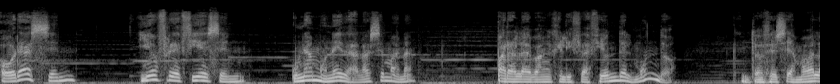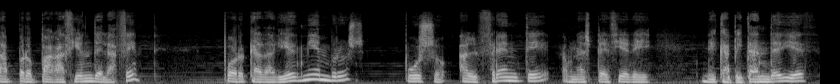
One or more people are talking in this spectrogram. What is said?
orasen y ofreciesen una moneda a la semana para la evangelización del mundo. Entonces se llamaba la propagación de la fe. Por cada diez miembros puso al frente a una especie de, de capitán de diez,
